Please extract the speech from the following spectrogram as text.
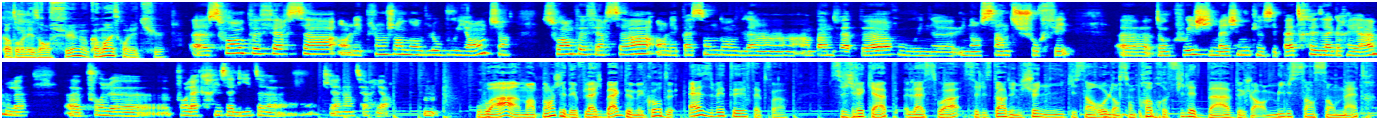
Quand on les enfume, comment est-ce qu'on les tue? Euh, Soit on peut faire ça en les plongeant dans de l'eau bouillante, soit on peut faire ça en les passant dans un bain de vapeur ou une, une enceinte chauffée. Euh, donc oui, j'imagine que c'est pas très agréable euh, pour le pour la chrysalide euh, qui est à l'intérieur. Mm. Waouh, maintenant j'ai des flashbacks de mes cours de SVT cette fois. Si je récap, la soie, c'est l'histoire d'une chenille qui s'enroule dans son propre filet de bave de genre 1500 mètres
